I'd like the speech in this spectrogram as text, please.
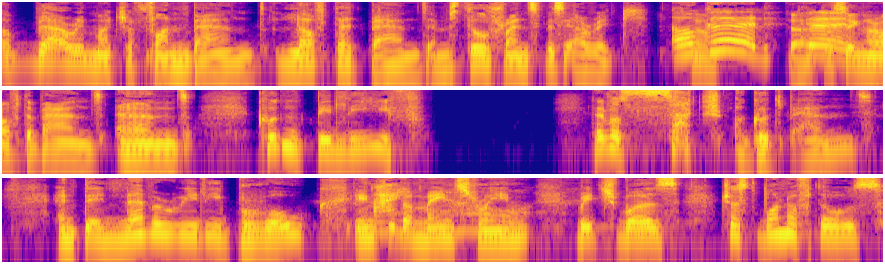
a very much a fun band. Loved that band. I'm still friends with Eric. Oh, the- good, The, good. the singer of the band and couldn't believe that was such a good band and they never really broke into I the mainstream, know. which was just one of those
